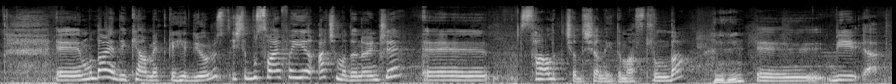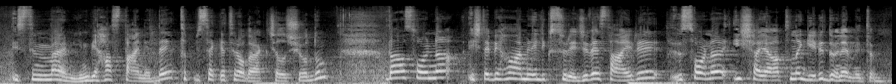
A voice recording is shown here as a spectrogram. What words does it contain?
E, Mudanya'da ikametgah ediyoruz. İşte bu sayfayı açmadan önce e, sağlık çalışanıydım aslında. E, bir isim vermeyeyim bir hastanede tıp bir sekreter olarak çalışıyordum. Daha sonra işte bir hamilelik süreci vesaire sonra iş hayatına geri dönemedim.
